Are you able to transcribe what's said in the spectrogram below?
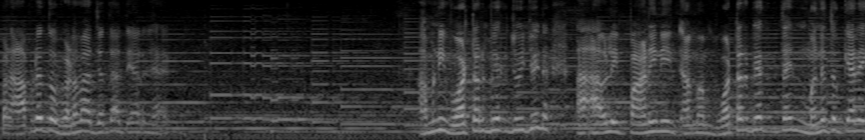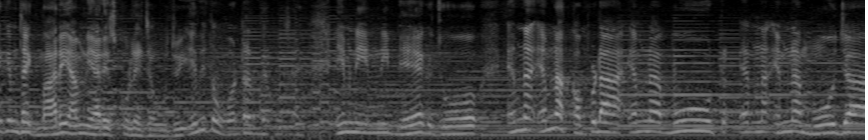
પણ આપણે તો ભણવા જતા ત્યારે આમની વોટર બેગ જોઈ જોઈ ને આ આવલી પાણીની આમાં વોટર બેગ થઈને મને તો ક્યારેક એમ થાય કે મારે આમની આરે સ્કૂલે જવું જોઈએ. એવી તો વોટર બેગ છે એમની એમની બેગ જો એમના એમના કપડાં, એમના બૂટ, એમના એમના મોજા.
